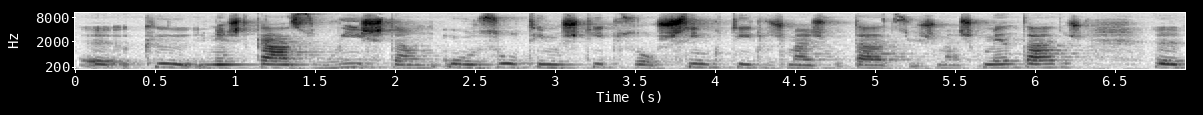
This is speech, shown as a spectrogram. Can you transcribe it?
eh, que neste caso listam os últimos títulos ou os cinco títulos mais votados e os mais comentados, eh,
